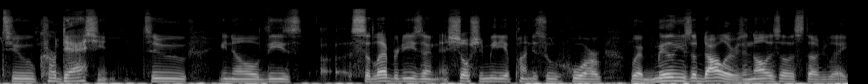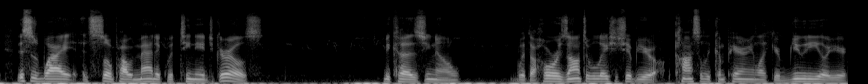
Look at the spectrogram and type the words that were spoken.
to kardashian to you know these uh, celebrities and, and, social media pundits who, who are who have millions of dollars and all this other stuff. Like this is why it's so problematic with teenage girls. Because you know with a horizontal relationship you're constantly comparing like your beauty or your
